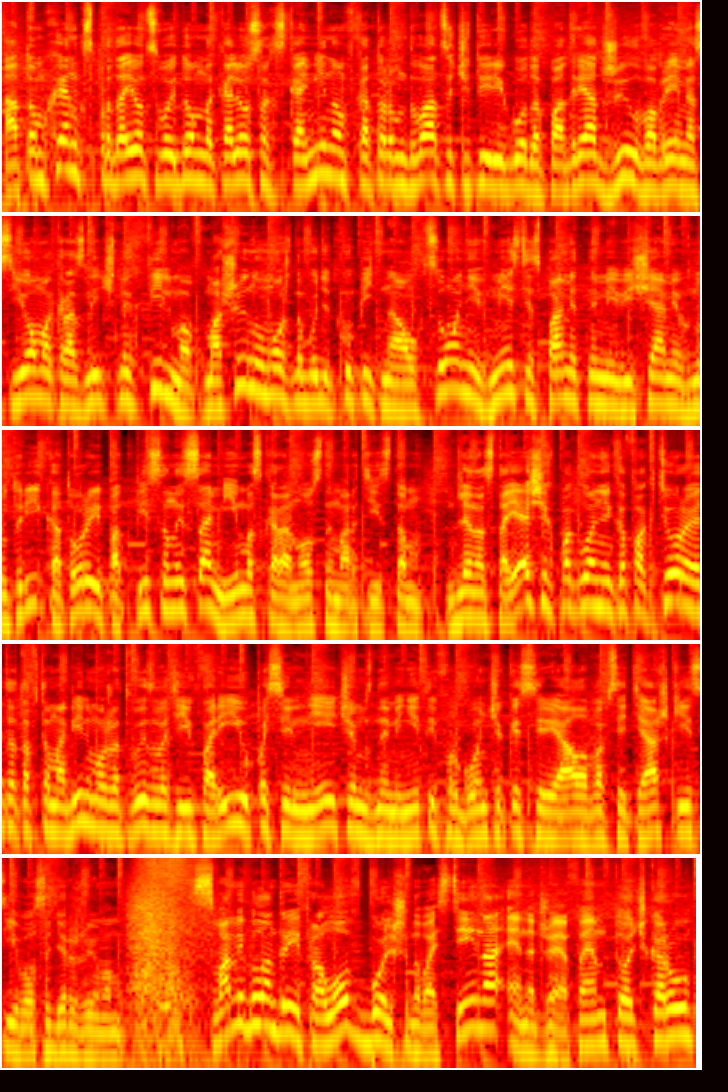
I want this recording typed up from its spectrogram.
А Том Хэнкс продает свой дом на колесах с камином, в котором 24 года подряд жил во время съемок различных фильмов. Машину можно будет купить на аукционе вместе с памятными вещами внутри, которые подписаны самим оскароносным артистом. Для настоящих поклонников актера этот автомобиль может вызвать эйфорию посильнее, чем знаменитый фургончик из сериала «Во все тяжкие» с его содержимым. С вами был Андрей Фролов. Больше новостей на energyfm.ru.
